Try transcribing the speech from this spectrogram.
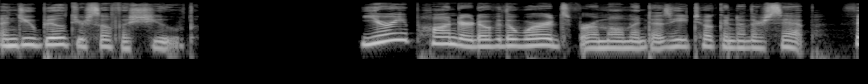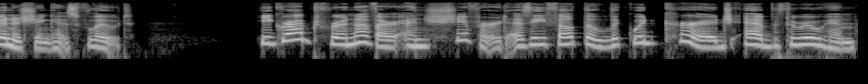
and you build yourself a shield. Yuri pondered over the words for a moment as he took another sip, finishing his flute. He grabbed for another and shivered as he felt the liquid courage ebb through him.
